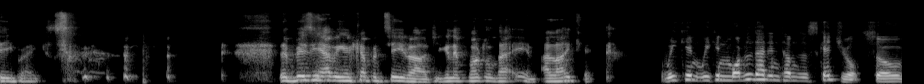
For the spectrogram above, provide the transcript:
tea breaks. They're busy having a cup of tea, Raj. You're going to model that in. I like it. We can we can model that in terms of schedule. So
